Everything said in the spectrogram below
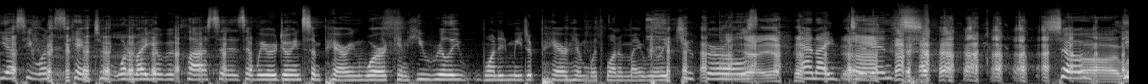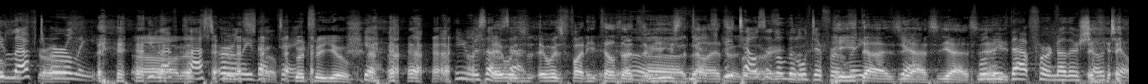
yes, he once came to one of my yoga classes and we were doing some pairing work and he really wanted me to pair him with one of my really cute girls. Yeah, And I didn't. So oh, I he left girl. early. He left oh, that's class good early that day. Good for you. Yeah. He was upset. It was it was fun. He tells that. he used to uh, tell Yes, that he tells story. it a little differently. He does. Yeah. Yes. Yes. We'll Yeah, he- leave that for another show too.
